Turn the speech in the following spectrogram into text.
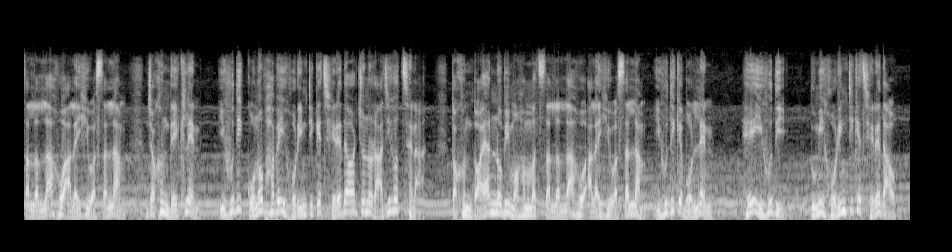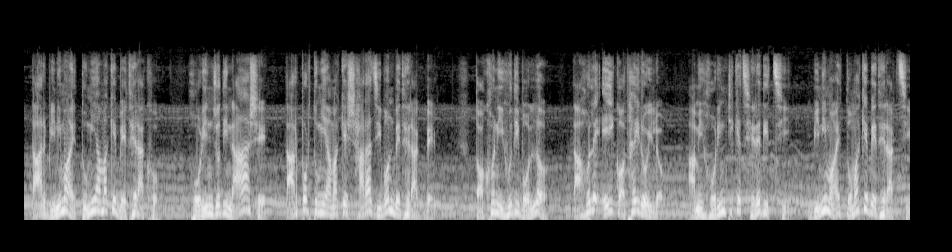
সাল্লাল্লাহু আলাইহি ওয়াসাল্লাম যখন দেখলেন ইহুদি কোনোভাবেই হরিণটিকে ছেড়ে দেওয়ার জন্য রাজি হচ্ছে না, তখন দয়ার নবী মোহাম্মদ সাল্লাল্লাহু আলাইহি ওয়াসাল্লাম ইহুদিকে বললেন, হে ইহুদি, তুমি হরিণটিকে ছেড়ে দাও, তার বিনিময়ে তুমি আমাকে বেঁধে রাখো। হরিণ যদি না আসে, তারপর তুমি আমাকে সারা জীবন বেঁধে রাখবে। তখন ইহুদি বলল, তাহলে এই কথাই রইল, আমি হরিণটিকে ছেড়ে দিচ্ছি, বিনিময়ে তোমাকে বেঁধে রাখছি।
